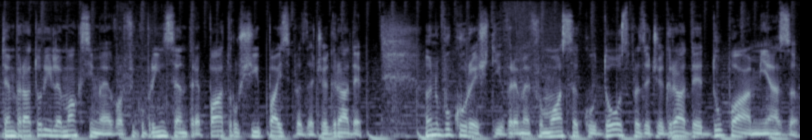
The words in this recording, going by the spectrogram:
Temperaturile maxime vor fi cuprinse între 4 și 14 grade. În București, vreme frumoasă cu 12 grade după amiază.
